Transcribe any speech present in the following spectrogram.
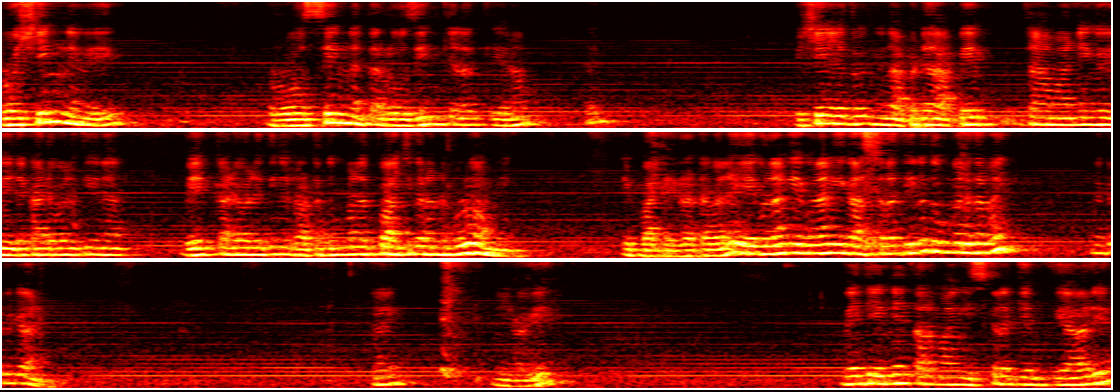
රෝෂින් නෙවෙයි. රෝසින් නැත්නම් රෝසින් කියලා කියනවා. විශේෂයෙන් අපිට අපේ සාමාන්‍ය වේද කඩවල තියෙන වේද කඩවල තියෙන රට දුම්බල පාවිච්චි කරන්න පුළුවන් මේ. ඒ බටේ රටවල ඒගොල්ලන්ගේ ඒගොල්ලන්ගේ ගස්වල තියෙන දුම්බල තමයි මේකට ගන්න. හරි? මේ වගේ මේ තියෙන්නේ තර මම ඉස්කල කියපු ක්‍රියාවලිය.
